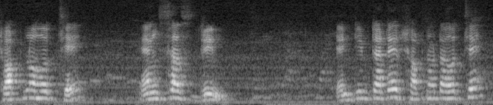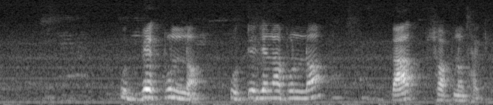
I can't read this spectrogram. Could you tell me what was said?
স্বপ্ন হচ্ছে অ্যাংসাস ড্রিম। অ্যান্টিম টার্টের স্বপ্নটা হচ্ছে উদ্বেগপূর্ণ, উত্তেজনাপূর্ণ তার স্বপ্ন থাকে।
